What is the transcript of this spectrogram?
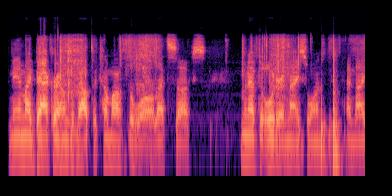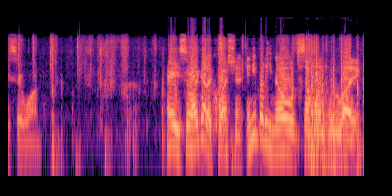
Man, my background's about to come off the wall. That sucks. I'm gonna have to order a nice one, a nicer one. Hey, so I got a question. Anybody know of someone who like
